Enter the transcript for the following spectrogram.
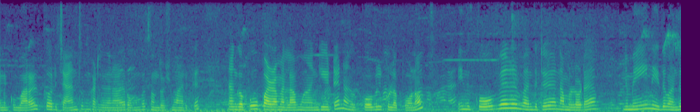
எனக்கு வரக்கு ஒரு சான்ஸும் கிடச்சதுனால ரொம்ப சந்தோஷமாக இருக்குது நாங்கள் பூ பழமெல்லாம் வாங்கிட்டு நாங்கள் கோவிலுக்குள்ளே போனோம். இந்த கோவில் வந்துட்டு நம்மளோட மெயின் இது வந்து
